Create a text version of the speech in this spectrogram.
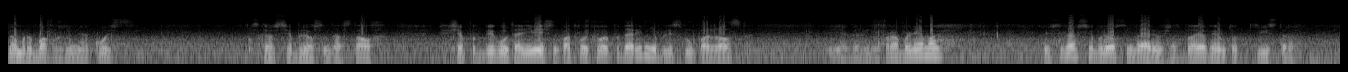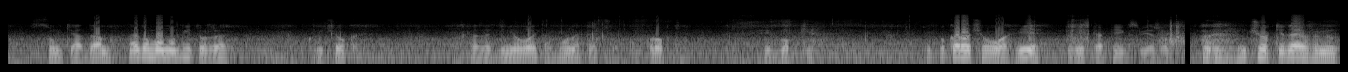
Там рыбак уже на меня кость. Скажет, все блесны достал. Сейчас подбегут. Они вечно подходят. Ой, подари мне блесну, пожалуйста. Я говорю, не проблема. Я всегда все блесна дарю. Сейчас подойдет, я им тот твистер с сумки отдам. Я думаю, он убит уже. Крючок, так сказать, гнилой. Там, вон опять что-то там, пробки, фиговки. Ну, короче, во, и 10 копеек свежие. Ну что, кидаю уже минут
